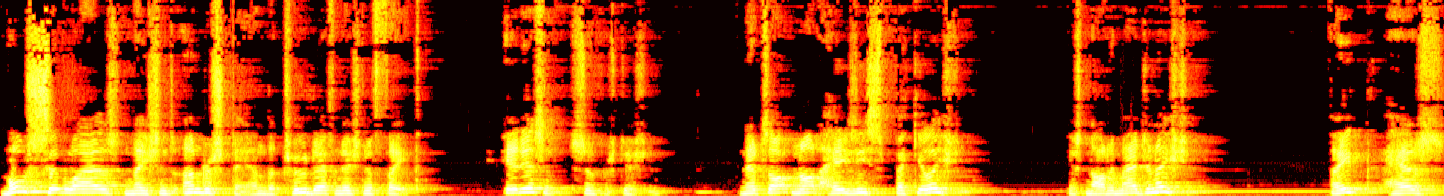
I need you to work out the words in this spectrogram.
Most civilized nations understand the true definition of faith. It isn't superstition. And it's not hazy speculation. It's not imagination. Faith has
